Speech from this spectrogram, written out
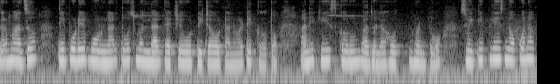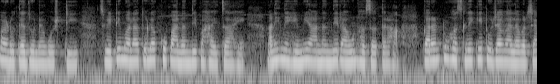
तर माझं ती पुढे बोलणार तोच मल्हार त्याचे ओटीच्या ओटांवर ओठांवर टेकवतो आणि किस करून बाजूला होत म्हणतो स्वीटी प्लीज नको ना काढू त्या जुन्या गोष्टी. स्वीटी मला तुला खूप आनंदी पाहायचं आहे आणि नेहमी आनंदी राहून हसत राहा. कारण तू हसली की तुझ्या गालावरच्या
